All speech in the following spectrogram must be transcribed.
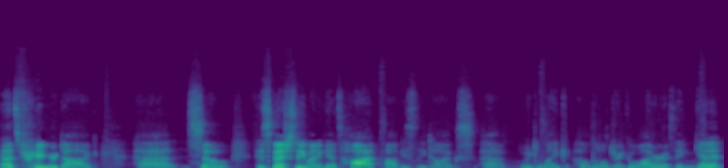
that's for your dog. Uh, so especially when it gets hot, obviously dogs uh, would like a little drink of water if they can get it.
